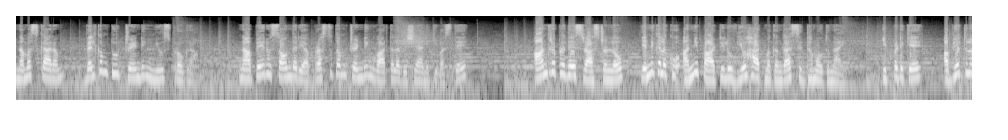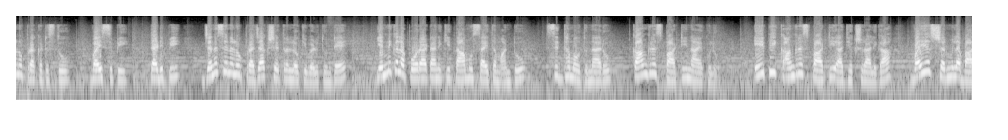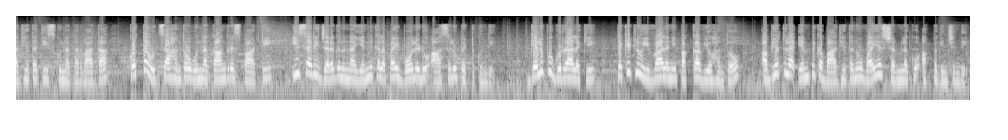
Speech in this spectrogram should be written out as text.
నమస్కారం. Welcome to trending news program. నా పేరు సౌందర్య. ప్రస్తుతం ట్రెండింగ్ వార్తల విషయానికి వస్తే ఆంధ్రప్రదేశ్ రాష్ట్రంలో ఎన్నికలకు అన్ని పార్టీలు వ్యూహాత్మకంగా సిద్ధమవుతున్నాయి. ఇప్పటికే అభ్యర్థులను ప్రకటిస్తూ వైసీపీ తడిపి జనసేనలు ప్రజాక్షేత్రంలోకి వెళుతుంటే ఎన్నికల పోరాటానికి తాము సైతం అంటూ సిద్ధమవుతున్నారు కాంగ్రెస్ పార్టీ నాయకులు. ఏపీ కాంగ్రెస్ పార్టీ అధ్యక్షురాలిగా వైఎస్ షర్మిల బాధ్యత తీసుకున్న తర్వాత కొత్త ఉత్సాహంతో ఉన్న కాంగ్రెస్ పార్టీ ఈసారి జరగనున్న ఎన్నికలపై బోలెడు ఆశలు పెట్టుకుంది. గెలుపు గుర్రాలకి టికెట్లు ఇవ్వాలని పక్కా వ్యూహంతో అభ్యర్థుల ఎంపిక బాధ్యతను వైఎస్ షర్మిలకు అప్పగించింది.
